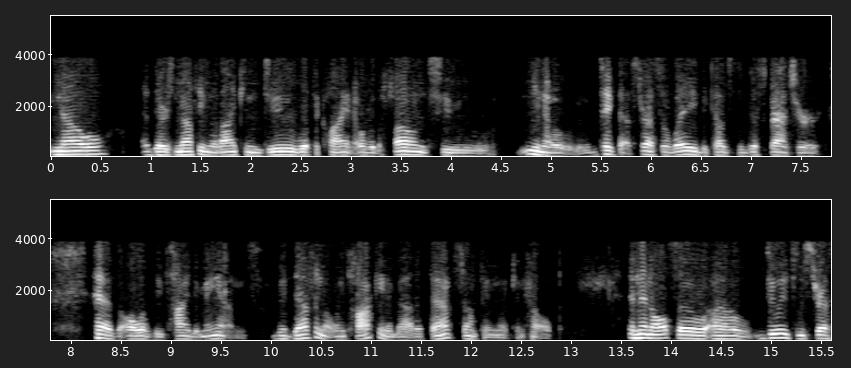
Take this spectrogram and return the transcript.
No, there's nothing that I can do with the client over the phone to you know take that stress away because the dispatcher has all of these high demands. But definitely talking about it that's something that can help. And then also uh doing some stress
